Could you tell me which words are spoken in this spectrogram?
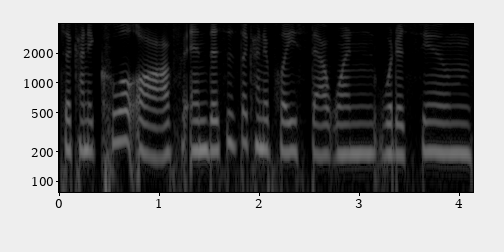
to kind of cool off. And this is the kind of place that one would assume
